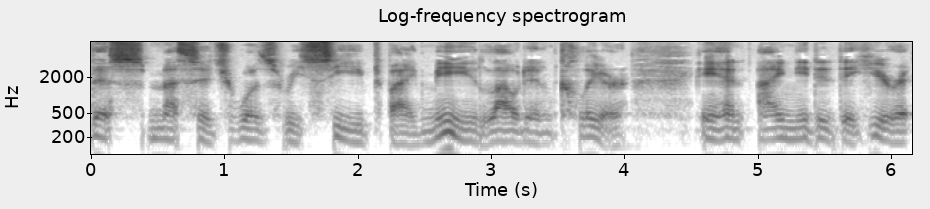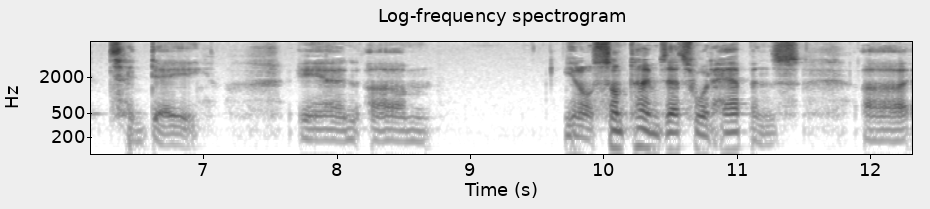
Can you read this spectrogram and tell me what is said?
this message was received by me loud and clear, and I needed to hear it today. And, um, you know, sometimes that's what happens. Uh,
